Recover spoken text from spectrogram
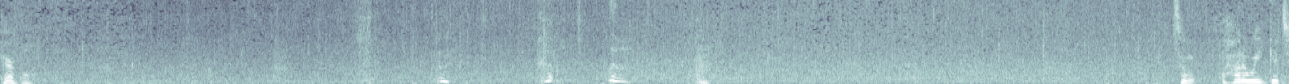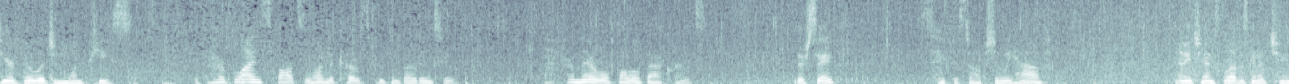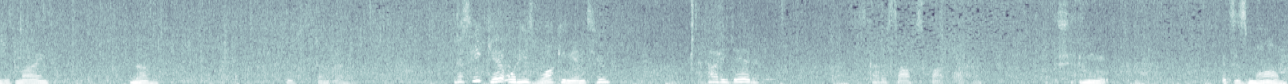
Careful. So, how do we get to your village in one piece? There are blind spots along the coast we can boat into. From there, we'll follow back roads. They're safe? Safest option we have. Any chance Lev is gonna change his mind? No. He's stubborn. Does he get what he's walking into? I thought he did. He's got a soft spot for her. I mean, it's his mom.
